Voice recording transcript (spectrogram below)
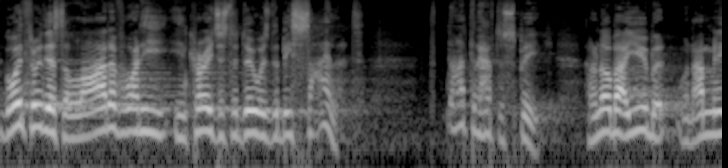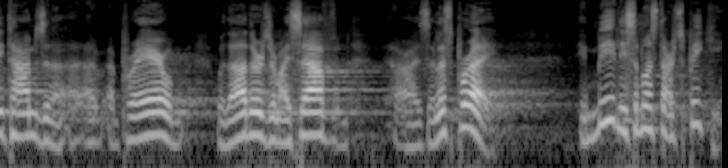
going through this, a lot of what he encourages us to do is to be silent, not to have to speak. I don't know about you, but when I'm many times in a, a, a prayer with others or myself, I say, let's pray. Immediately someone starts speaking.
